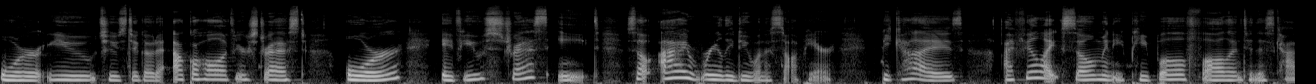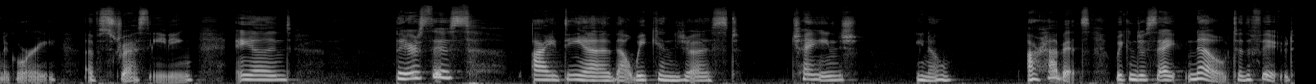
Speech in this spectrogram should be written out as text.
or you choose to go to alcohol if you're stressed, or if you stress eat. So I really do want to stop here because I feel like so many people fall into this category of stress eating. And there's this idea that we can just change, you know, our habits. We can just say no to the food.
